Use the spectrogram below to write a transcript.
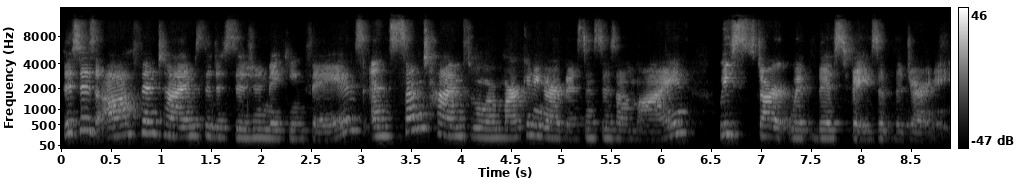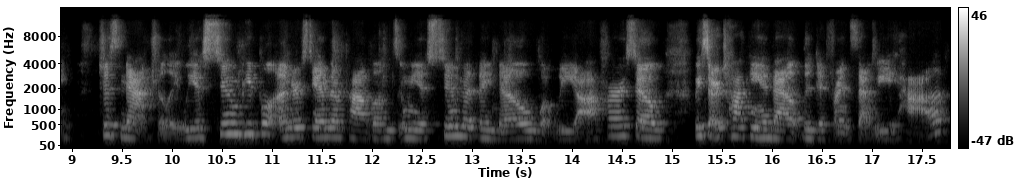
This is oftentimes the decision making phase. And sometimes when we're marketing our businesses online, we start with this phase of the journey just naturally. We assume people understand their problems and we assume that they know what we offer. So we start talking about the difference that we have.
